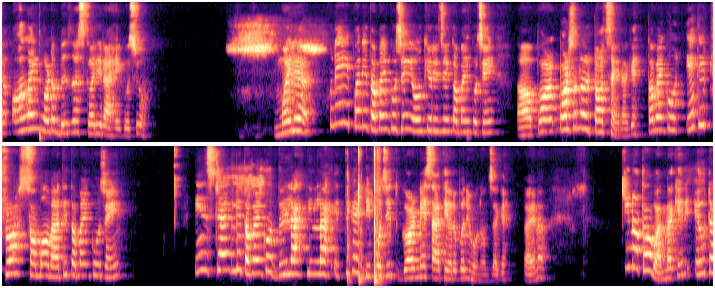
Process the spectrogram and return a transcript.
अनलाइनबाट बिजनेस गरिराखेको छु। मैले कुनै पनि तपाईँको चाहिँ के अरे चाहिँ तपाईँको चाहिँ पर्सनल टच छैन क्या तपाईँको यति ट्रस्टसम्म माथि तपाईँको चाहिँ इन्स्ट्यान्टली तपाईँको दुई लाख तिन लाख यत्तिकै डिपोजिट गर्ने साथीहरू पनि हुनुहुन्छ क्या होइन? किन त भन्दाखेरि एउटा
